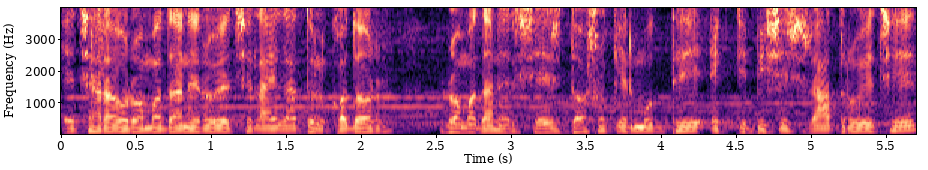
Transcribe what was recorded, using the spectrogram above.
এছাড়াও রমাদানে রয়েছে লাইলাতুল কদর। রমাদানের শেষ দশকের মধ্যে একটি বিশেষ রাত রয়েছে,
